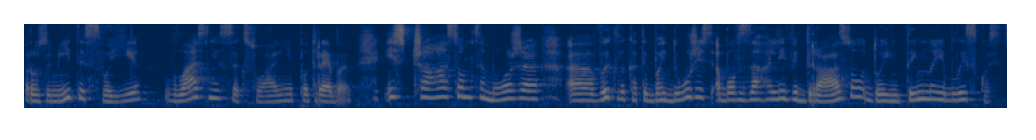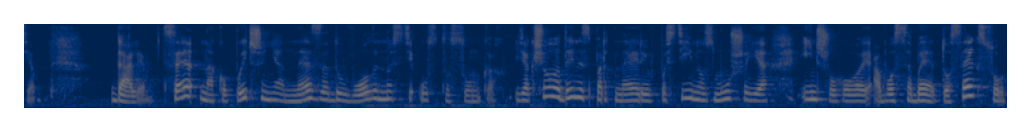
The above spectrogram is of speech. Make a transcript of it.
розуміти свої власні сексуальні потреби. І з часом це може е, викликати байдужість або взагалі відразу до інтимної близькості. Далі це накопичення незадоволеності у стосунках. Якщо один із партнерів постійно змушує іншого або себе до сексу,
